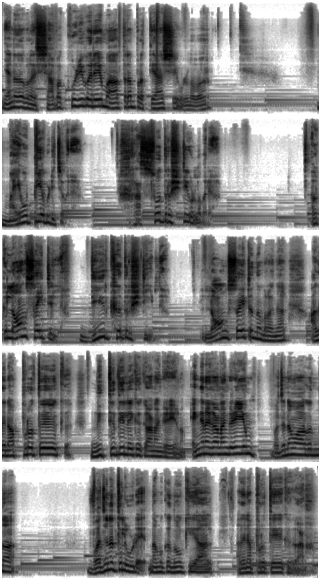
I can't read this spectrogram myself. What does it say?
ഞാനത് പറയുന്നത് ശവക്കുഴി വരെ മാത്രം പ്രത്യാശയുള്ളവർ മയോപ്പിയ പിടിച്ചവരാണ്. ഹ്രസ്വദൃഷ്ടിയുള്ളവരാണ്. അവർക്ക് ലോങ് സൈറ്റ് ഇല്ല ദീർഘദൃഷ്ടിയില്ല. ലോങ് സൈറ്റ് എന്ന് പറഞ്ഞാൽ അതിനപ്പുറത്തേക്ക് നിത്യത്തിലേക്ക് കാണാൻ കഴിയണം. എങ്ങനെ കാണാൻ കഴിയും? വചനമാകുന്ന വചനത്തിലൂടെ നമുക്ക് നോക്കിയാൽ അതിനപ്പുറത്തേക്ക് കാണാം.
